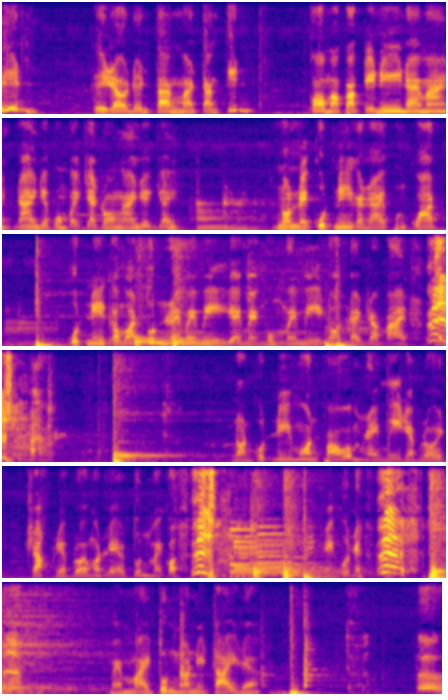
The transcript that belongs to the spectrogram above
ตินคือเราเดินตั้งมาต่างทินก็มาปักที่นี้ได้ไหมได้เดี๋ยวผมไปจัดรองงานเดี๋ยวใจนอนในกุดนี้ก็ได้เพิ่งกวาดกุดนี้ก็ว่าตุ้นไรไม่มีใหญ่แมงมุมไม่มีนอนได้สบายนอนกุดนี้ม่อนเป่าอมไรมีเรียบร้อยสักเรียบร้อยหมดแล้วตุ้นไม่ก็เอ้ยในกุดนี้เอ้ย แม่ไม้ตุ้นมันนี่ตายแล้ว เออ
